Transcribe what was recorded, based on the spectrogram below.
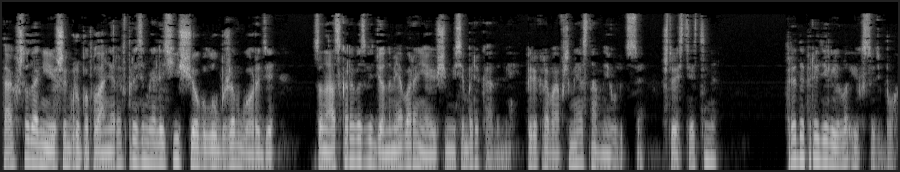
Так что дальнейшие группы планеров приземлялись еще глубже в городе, за наскоро возведенными обороняющимися баррикадами, перекрывавшими основные улицы, что, естественно, предопределило их судьбу.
